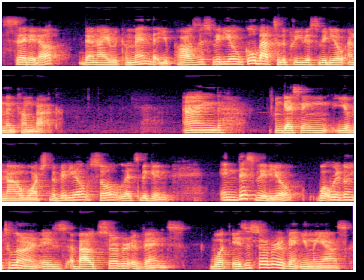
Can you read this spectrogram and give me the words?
set it up, then I recommend that you pause this video, go back to the previous video and then come back. And I'm guessing you've now watched the video, so let's begin. In this video, what we're going to learn is about server events. What is a server event, you may ask?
